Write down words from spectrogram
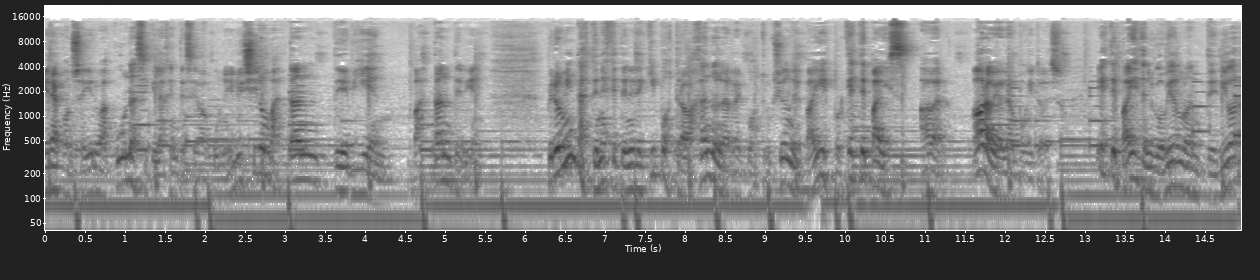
era conseguir vacunas y que la gente se vacune. Y lo hicieron bastante bien, bastante bien. Pero mientras tenés que tener equipos trabajando en la reconstrucción del país, porque este país, a ver, ahora voy a hablar un poquito de eso. Este país del gobierno anterior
